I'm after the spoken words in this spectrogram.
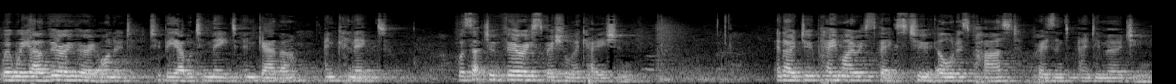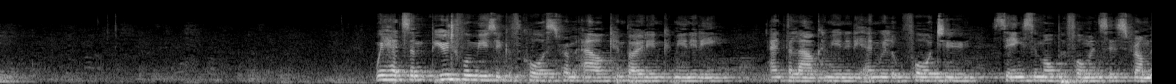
where we are very, very honoured to be able to meet and gather and connect for such a very special occasion. And I do pay my respects to elders past, present and emerging. We had some beautiful music, of course, from our Cambodian community and the Lao community, and we look forward to seeing some more performances from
